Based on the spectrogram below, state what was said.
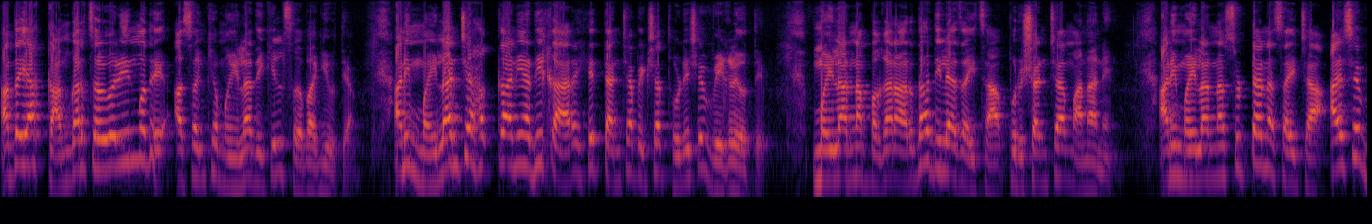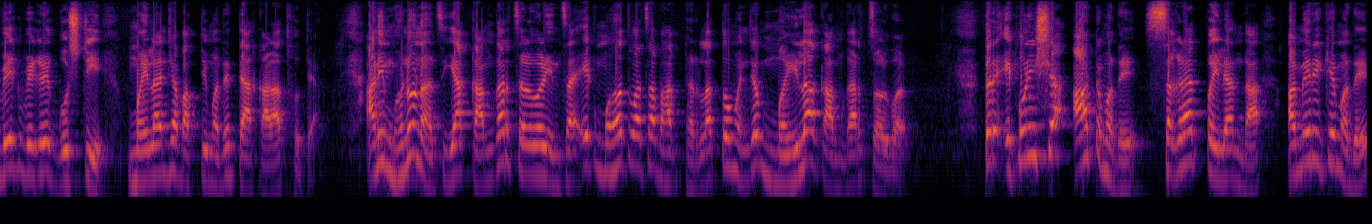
आता या कामगार चळवळींमध्ये असंख्य महिला देखील सहभागी होत्या. आणि महिलांचे हक्क आणि अधिकार हे त्यांच्यापेक्षा थोडेसे वेगळे होते. महिलांना पगार अर्धा दिला जायचा पुरुषांच्या मानाने. आणि महिलांना सुट्ट्या नसायच्या असे वेगवेगळे गोष्टी महिलांच्या बाबतीमध्ये त्या काळात होत्या. आणि म्हणूनच या कामगार चळवळींचा एक महत्त्वाचा भाग ठरला तो म्हणजे महिला कामगार चळवळ. तर एकोणीसशे आठमध्ये सगळ्यात पहिल्यांदा अमेरिकेमध्ये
